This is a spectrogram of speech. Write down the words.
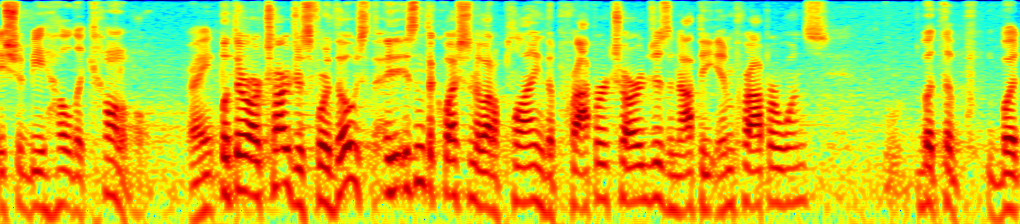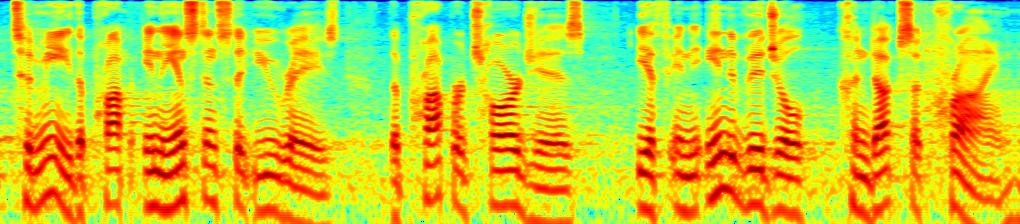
they should be held accountable, right? But there are charges for those. Isn't the question about applying the proper charges and not the improper ones? But the but to me, the prop in the instance that you raised, the proper charge is if an individual conducts a crime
